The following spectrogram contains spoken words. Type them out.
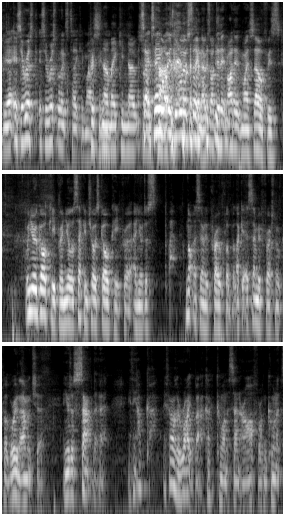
yeah, it's a risk. It's a risk willing to take in my Chris is now making notes. So, I his tell you what is the worst thing though, because I did it. I did it myself. Is when you're a goalkeeper and you're the second choice goalkeeper, and you're just not necessarily a pro club, but like a semi-professional club or even amateur, and you're just sat there. You think, oh god, if I was a right back, I could come on at centre half, or I can come on at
